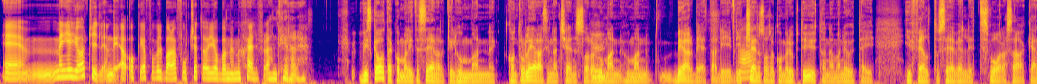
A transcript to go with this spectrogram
Men jag gör tydligen det och jag får väl bara fortsätta att jobba med mig själv för att hantera det. Vi ska återkomma lite senare till hur man kontrollerar sina känslor och mm. hur, man, hur man bearbetar de, de ja. känslor som kommer upp till ytan när man är ute i, i fält och ser väldigt svåra saker.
